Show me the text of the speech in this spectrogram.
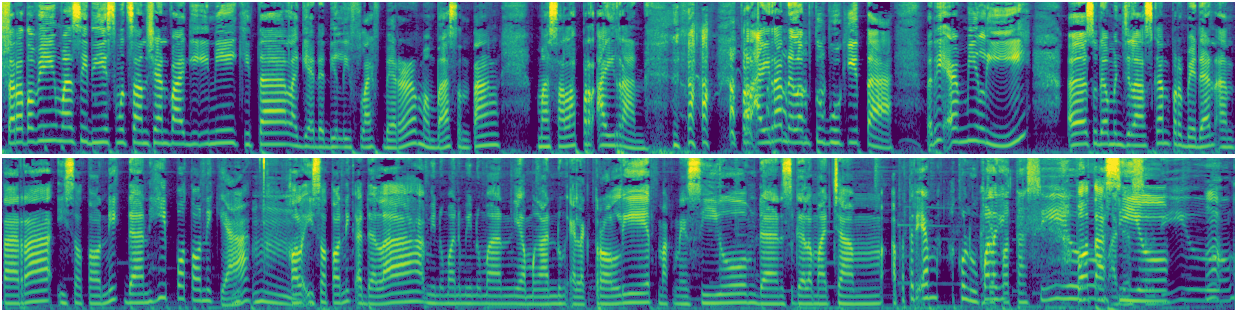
Sarah Tobing masih di Smooth Sunshine pagi ini kita lagi ada di Live Life Better membahas tentang masalah perairan. perairan dalam tubuh kita. Tadi Emily eh, sudah menjelaskan perbedaan antara isotonik dan hipotonik ya. Kalau isotonik adalah minuman-minuman yang mengandung elektrolit, magnesium dan segala macam apa tadi Em? Aku lupa ada lagi. potasium, Potasium. ada sodium,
